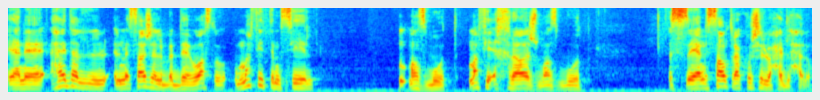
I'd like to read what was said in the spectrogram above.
يعني هيدا ال message اللي بدي اوصله وما في تمثيل مزبوط ما في إخراج مزبوط يعني ال soundtrack هو الشيء الوحيد الحلو.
